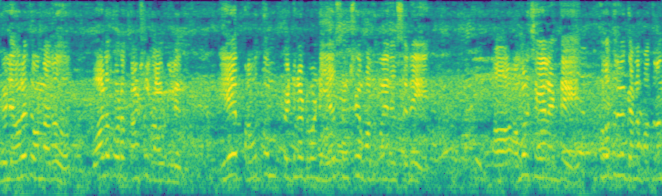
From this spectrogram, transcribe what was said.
వీళ్ళు ఎవరైతే ఉన్నారో వాళ్ళు కూడా పెన్షన్ రావడం లేదు. ఏ ప్రభుత్వం పెట్టినటువంటి ఏ సంక్షేమ పథకం అయినా సరే అమలు చేయాలంటే కుల ధృవీకరణ పత్రం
